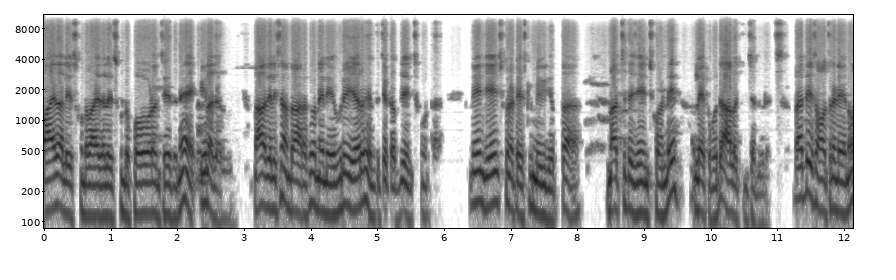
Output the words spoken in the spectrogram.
వాయిదాలు వేసుకుంటూ వాయిదాలు వేసుకుంటూ పోవడం చేతనే ఇలా జరుగుతుంది. నాకు తెలిసినంత వరకు నేను ఎవ్రీ ఇయర్ హెల్త్ చెకప్ చేయించుకుంటా. నేను చేయించుకున్న టెస్టులు మీకు చెప్తా. నచ్చితే చేయించుకోండి లేకపోతే ఆలోచించండి ఫ్రెండ్స్. ప్రతి సంవత్సరం నేను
